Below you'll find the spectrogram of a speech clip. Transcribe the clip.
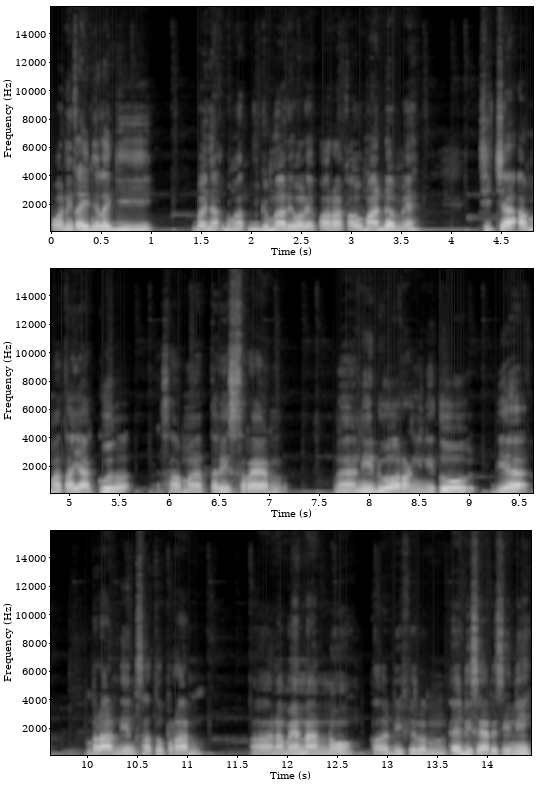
wanita ini lagi banyak banget digemari oleh para kaum madam ya. Cica Amatayakul sama Tris Ren. Nah, ini dua orang ini tuh dia meranin satu peran uh, namanya Nano kalau di film eh di series ini.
